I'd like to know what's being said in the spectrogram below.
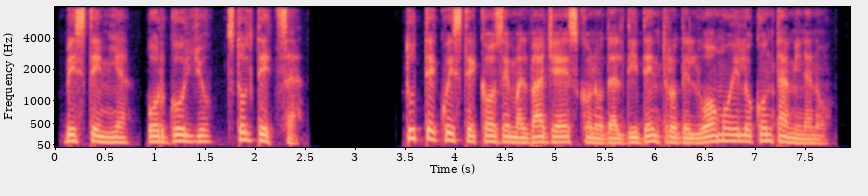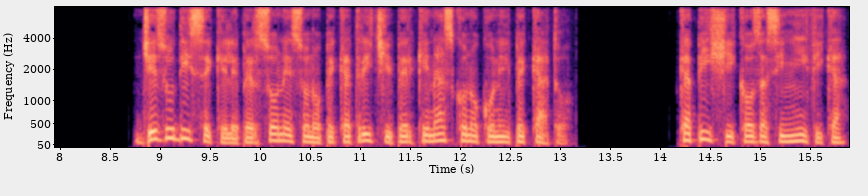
bestemmia, orgoglio, stoltezza. Tutte queste cose malvagie escono dal di dentro dell'uomo e lo contaminano. Gesù disse che le persone sono peccatrici perché nascono con il peccato. Capisci cosa significa?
